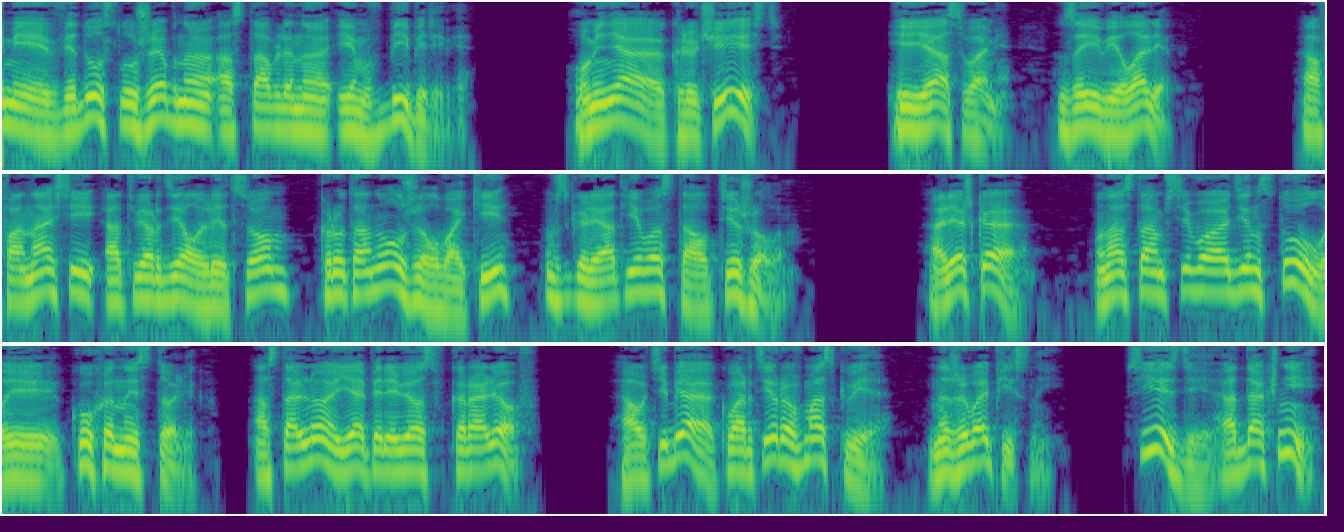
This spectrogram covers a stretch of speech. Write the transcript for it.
имея в виду служебную, оставленную им в Бибереве. «У меня ключи есть?» «И я с вами», — заявил Олег. Афанасий отвердел лицом, крутанул желваки, взгляд его стал тяжелым. «Олежка, у нас там всего один стул и кухонный столик. Остальное я перевез в Королев. А у тебя квартира в Москве, на Живописной. Съезди, отдохни.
